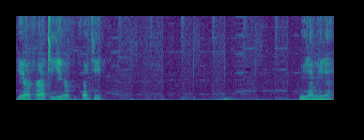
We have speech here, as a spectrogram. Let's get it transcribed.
Llega Kakashi, llega Kakashi. Mira, mira.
